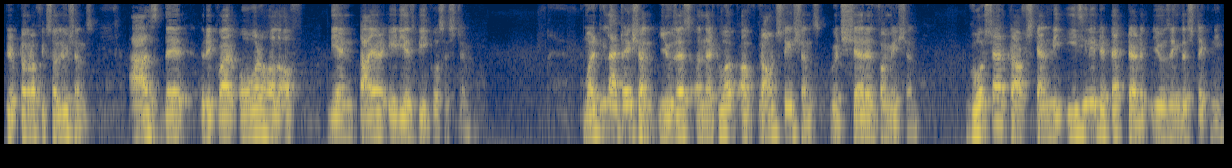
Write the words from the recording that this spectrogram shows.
cryptographic solutions as they require overhaul of the entire ADSB ecosystem. Multilateration uses a network of ground stations which share information. Ghost aircrafts can be easily detected using this technique.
